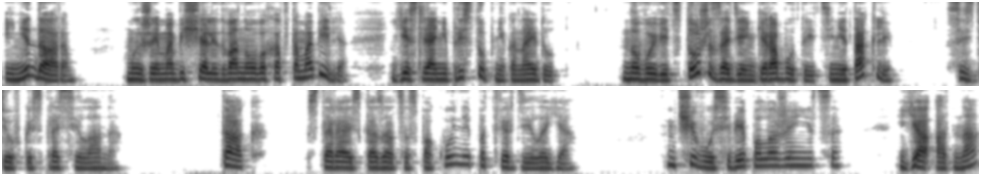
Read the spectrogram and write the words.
И недаром. Мы же им обещали два новых автомобиля, если они преступника найдут. Но вы ведь тоже за деньги работаете, не так ли? С издевкой спросила она. Так, стараясь казаться спокойной, подтвердила я. Ничего себе положенница. Я одна,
